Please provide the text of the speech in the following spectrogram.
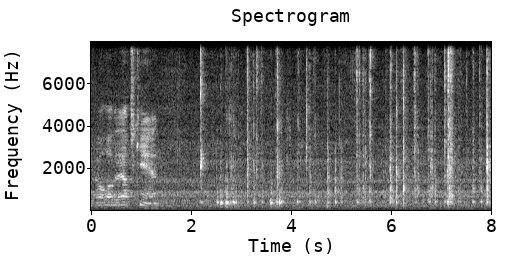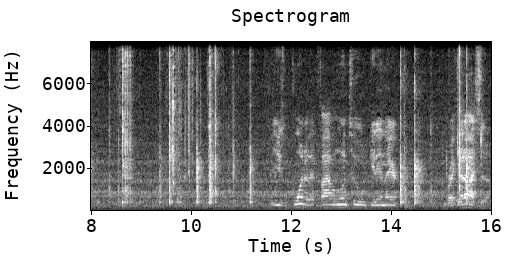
Get all of it out you can. I use the point of that 5 and 1 tool to get in there and break that ice up.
